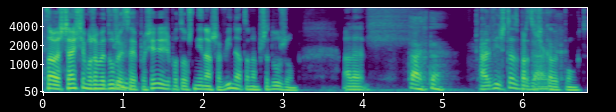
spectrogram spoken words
całe szczęście możemy dłużej sobie posiedzieć, bo to już nie nasza wina, to nam przedłużą. Ale... Tak, tak. Ale widzisz, to jest bardzo tak. ciekawy punkt.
